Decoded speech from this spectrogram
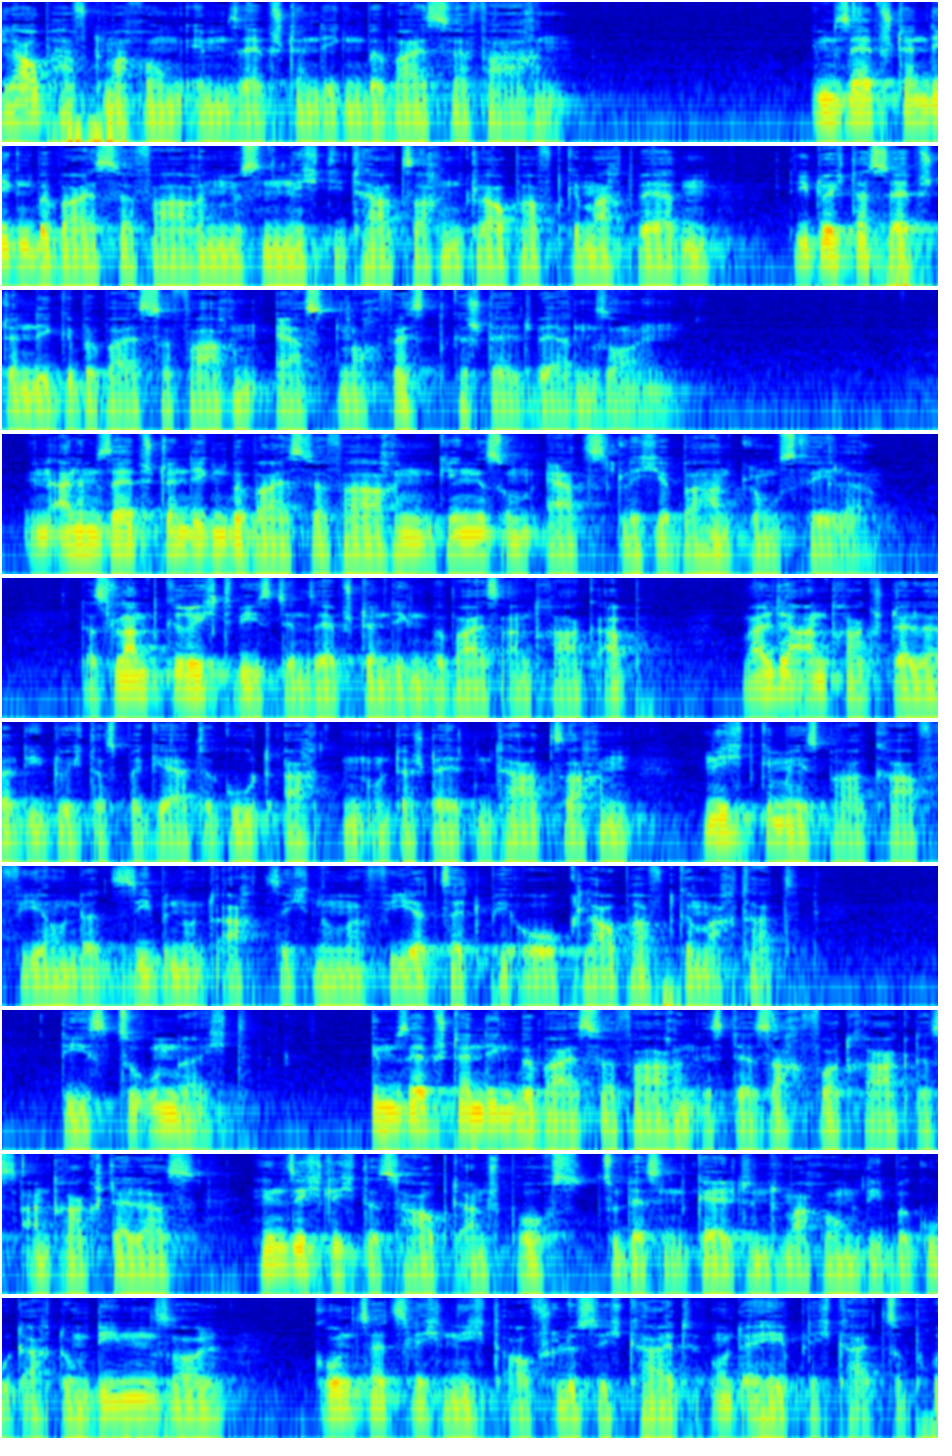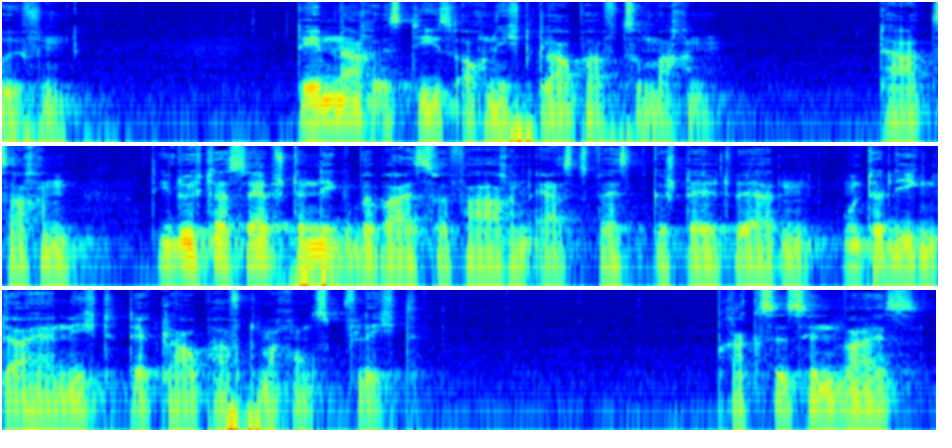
Glaubhaftmachung im selbstständigen Beweisverfahren Im selbstständigen Beweisverfahren müssen nicht die Tatsachen glaubhaft gemacht werden, die durch das selbstständige Beweisverfahren erst noch festgestellt werden sollen. In einem selbstständigen Beweisverfahren ging es um ärztliche Behandlungsfehler. Das Landgericht wies den selbstständigen Beweisantrag ab, weil der Antragsteller die durch das begehrte Gutachten unterstellten Tatsachen nicht gemäß § 487 Nr. 4 ZPO glaubhaft gemacht hat. Dies zu Unrecht. Im selbstständigen Beweisverfahren ist der Sachvortrag des Antragstellers hinsichtlich des Hauptanspruchs, zu dessen Geltendmachung die Begutachtung dienen soll, grundsätzlich nicht auf Schlüssigkeit und Erheblichkeit zu prüfen. Demnach ist dies auch nicht glaubhaft zu machen. Tatsachen die durch das selbstständige Beweisverfahren erst festgestellt werden, unterliegen daher nicht der Glaubhaftmachungspflicht. Praxishinweis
